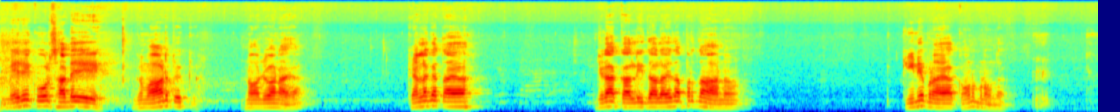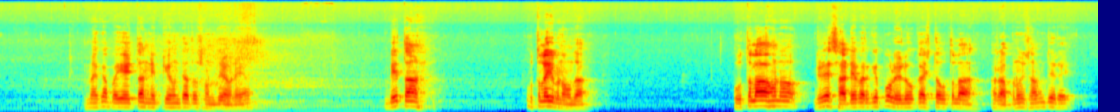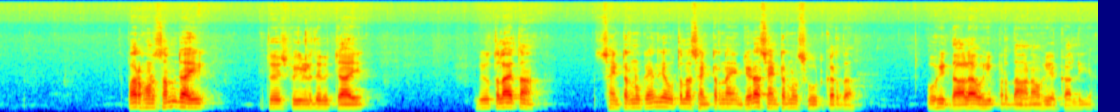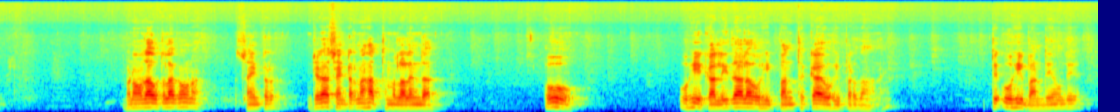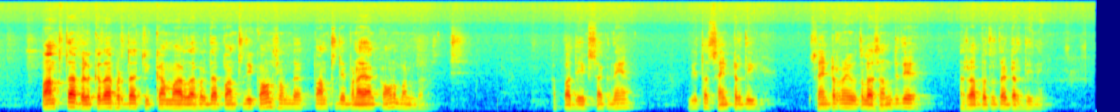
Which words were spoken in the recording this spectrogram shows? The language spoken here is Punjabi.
ਮੇਰੇ ਕੋਲ ਸਾਡੇ ਗਵਾਂਢ ਤੋਂ ਇੱਕ ਨੌਜਵਾਨ ਆਇਆ। ਕਹਿਣ ਲੱਗਾ, ਤਾਇਆ, ਜਿਹੜਾ ਅਕਾਲੀ ਦਲ ਆ, ਇਹਦਾ ਪ੍ਰਧਾਨ ਕਿਹਨੇ ਬਣਾਇਆ? ਕੌਣ ਬਣਾਉਂਦਾ? ਮੈਂ ਕਿਹਾ ਬਈ ਇਹ ਤਾਂ ਨਿੱਕੇ ਹੁੰਦਿਆਂ ਤੋਂ ਸੁਣਦੇ ਆਉਣੇ ਆ। ਵੀ ਤਾਂ ਉਤਲਾ ਹੀ ਬਣਾਉਂਦਾ। ਉਤਲਾ ਹੁਣ ਜਿਹੜੇ ਸਾਡੇ ਵਰਗੇ ਭੋਲੇ ਲੋਕ ਅੱਜ ਤਾਂ ਉਤਲਾ ਰੱਬ ਨੂੰ ਹੀ ਸਮਝਦੇ ਰਹੇ। ਪਰ ਹੁਣ ਸਮਝ ਆਈ ਤੇ ਇਸ ਫੀਲਡ ਦੇ ਵਿੱਚ ਆਏ ਵੀ ਉਤਲਾ ਇਹ ਤਾਂ ਸੈਂਟਰ ਨੂੰ ਕਹਿੰਦੇ ਆ, ਉਤਲਾ ਸੈਂਟਰ ਨੇ, ਜਿਹੜਾ ਸੈਂਟਰ ਨੂੰ ਸੂਟ ਕਰਦਾ, ਉਹੀ ਦਾਲ ਆ, ਉਹੀ ਪ੍ਰਧਾਨ ਆ, ਉਹੀ ਅਕਾਲੀ ਆ। ਬਣਾਉਂਦਾ ਉਤਲਾ ਕੌਣ ਆ? ਸੈਂਟਰ। ਜਿਹੜਾ ਸੈਂਟਰ ਨਾਲ ਹੱਥ ਮਿਲਾ ਲੈਂਦਾ, ਉਹ ਉਹੀ ਅਕਾਲੀ ਦਲ ਆ, ਉਹੀ ਪੰਥਕ ਆ, ਉਹੀ ਪ੍ਰਧਾਨ ਹੈ ਤੇ ਉਹੀ ਬਣਦੇ ਆਉਂਦੇ ਆ। ਪੰਥ ਤਾਂ ਬਿਲਕਦਾ ਫਿਰਦਾ, ਚੀਕਾਂ ਮਾਰਦਾ ਫਿਰਦਾ, ਪੰਥ ਦੀ ਕੌਣ ਸੁਣਦਾ? ਪੰਥ ਦੇ ਬਣਾਇਆ ਕੌਣ ਬਣਦਾ? ਆਪਾਂ ਦੇਖ ਸਕਦੇ ਆ ਵੀ ਤਾਂ ਸੈਂਟਰ ਦੀ, ਸੈਂਟਰ ਨੂੰ ਉਤਲਾ ਸਮਝਦੇ ਆ, ਰੱਬ ਤੋਂ ਤਾਂ ਡਰਦੇ ਨਹੀਂ।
